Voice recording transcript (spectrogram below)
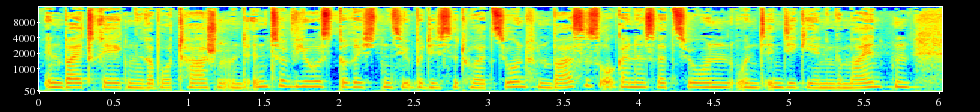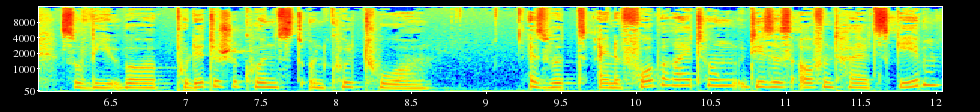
In Beiträgen, Reportagen und Interviews berichten sie über die Situation von Basisorganisationen und indigenen Gemeinden sowie über politische Kunst und Kultur. Es wird eine Vorbereitung dieses Aufenthalts geben.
